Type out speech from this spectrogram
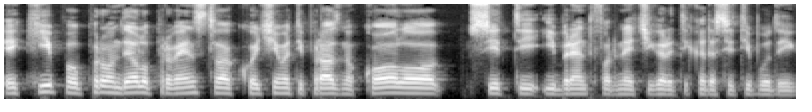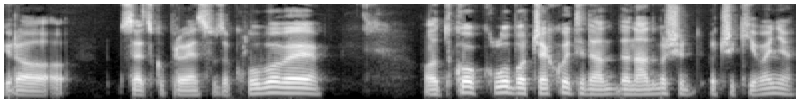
ekipa u prvom delu prvenstva koji će imati prazno kolo, City i Brentford neće igrati kada City bude igrao svetsko prvenstvo za klubove. Od kog kluba očekujete da, da nadmaši očekivanja?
